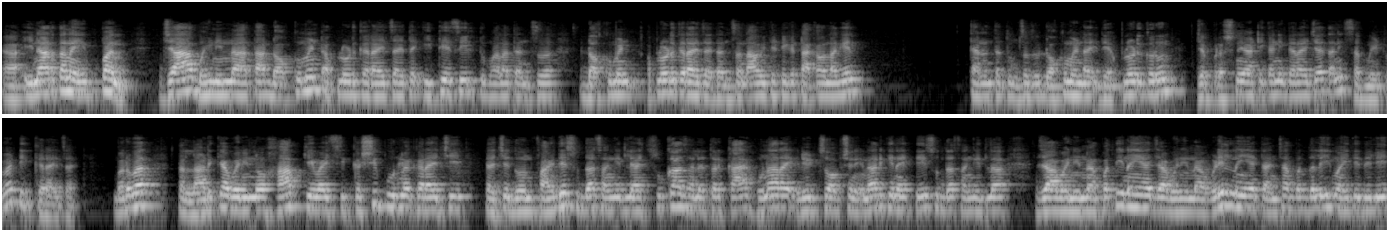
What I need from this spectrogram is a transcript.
येणार तर नाही पण ज्या बहिणींना आता डॉक्युमेंट अपलोड करायचं आहे तर इथेच येईल. तुम्हाला त्यांचं डॉक्युमेंट अपलोड करायचं आहे त्यांचं नाव इथे टाकावं लागेल. त्यानंतर तुमचा जो डॉक्युमेंट आहे ते अपलोड करून जे प्रश्न या ठिकाणी करायचे आहेत आणि सबमिटवर टिक करायचं आहे. बरोबर? तर लाडक्या बहिणीनो हा केवायसी कशी पूर्ण करायची? त्याचे दोन फायदे सुद्धा सांगितले आहेत. चुका झाले तर काय होणार आहे? एडिटचं ऑप्शन येणार की नाही? ते सुद्धा सांगितलं. ज्या बहिणींना पती नाही आहे ज्या बहिणींना वडील नाही आहे त्यांच्याबद्दलही माहिती दिली.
